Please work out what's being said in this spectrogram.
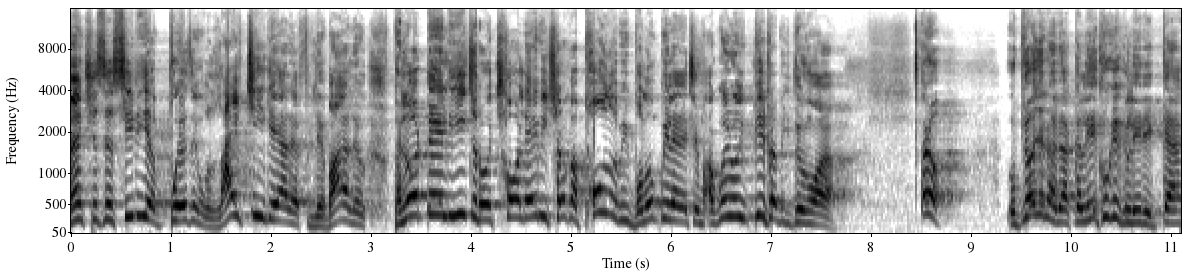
မန်ချက်စတာစီးတီးရဲ့ပွဲစဉ်ကို live ကြည့်ခဲ့ရတဲ့ feeling ဘာလဲဘလော့တယ်လီကျွန်တော်ချော်လဲပြီးကျွန်တော်ကဖုံးဆိုပြီးဘလုံးပေးလိုက်တဲ့အချိန်မှာအကွေးရိုးပြည့်ထွက်ပြီးသွင်းသွားတာအဲ့တော့ဟိုပြောချင်တာဗျကလေးအခုခေတ်ကလေးတွေကန်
